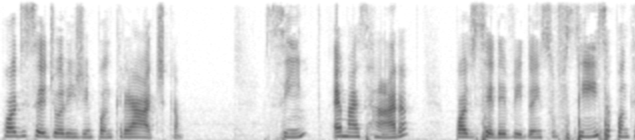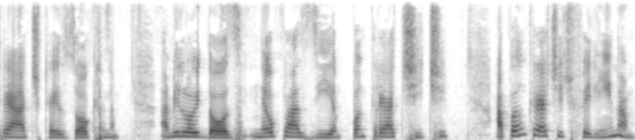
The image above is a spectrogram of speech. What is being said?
Pode ser de origem pancreática? Sim, é mais rara. Pode ser devido à insuficiência pancreática exócrina, amiloidose, neoplasia, pancreatite. A pancreatite felina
